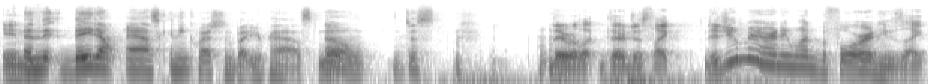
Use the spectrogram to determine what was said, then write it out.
In And they don't ask any questions about your past. No, just they were they're just like, "Did you marry anyone before?" And he's like,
